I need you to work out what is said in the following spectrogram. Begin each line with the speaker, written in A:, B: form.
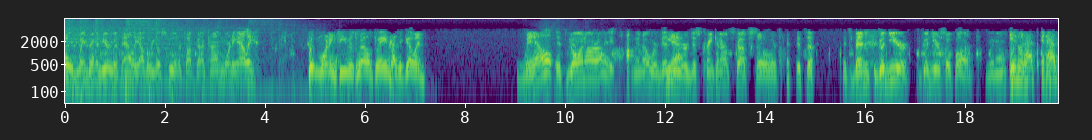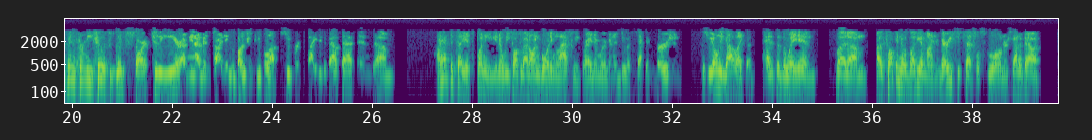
A: Hello, Duane Brummett here with Allie Alberigo, SchoolOwnerTalk.com. Morning, Allie.
B: Good morning to you as well, Duane. How's it going?
A: Well, it's going all right. You know, we're busy.
B: Yeah.
A: We're just cranking out stuff. So it's it's a it's been a good year, good year so far. You know.
B: You know, it has it has been for me too. It's a good start to the year. I mean, I've been signing a bunch of people up. Super excited about that, and um, I have to tell you, it's funny. You know, we talked about onboarding last week, right? And we're going to do a second version because we only got like a tenth of the way in. But um, I was talking to a buddy of mine, a very successful school owner. He's got about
